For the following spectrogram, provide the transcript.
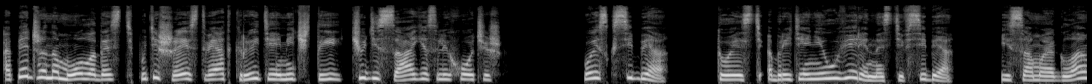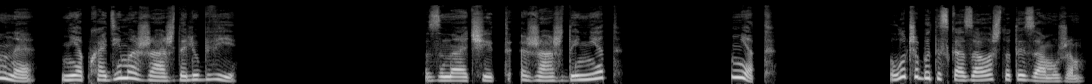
Опять же на молодость, путешествия, открытия, мечты, чудеса, если хочешь. Поиск себя, то есть обретение уверенности в себя. И самое главное, необходима жажда любви. Значит, жажды нет? Нет. Лучше бы ты сказала, что ты замужем.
